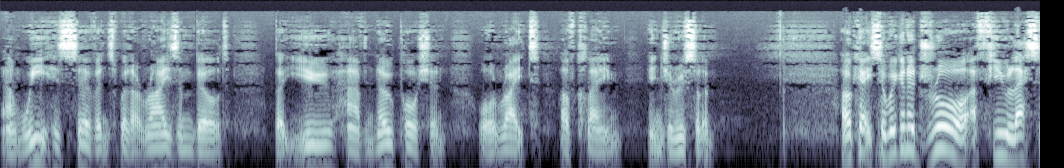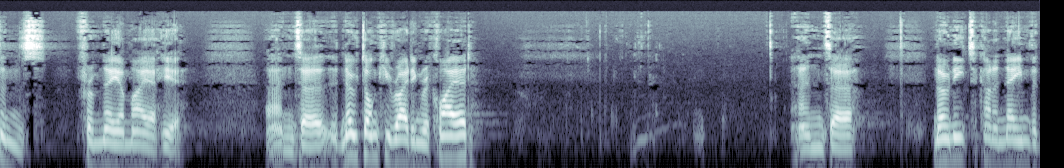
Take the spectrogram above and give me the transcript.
and we, his servants, will arise and build. But you have no portion or right of claim in Jerusalem. Okay, so we're going to draw a few lessons from Nehemiah here. And uh, no donkey riding required. And uh, no need to kind of name the,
